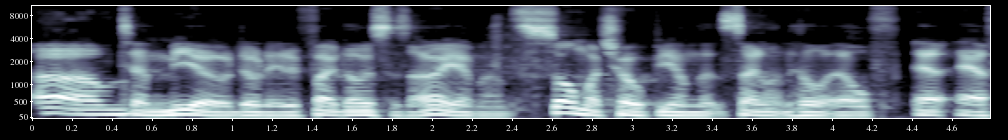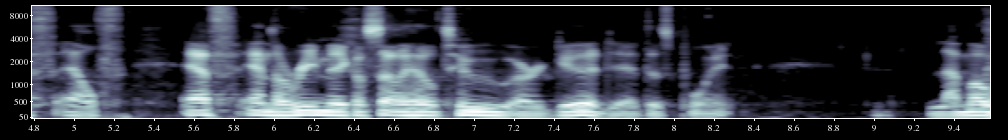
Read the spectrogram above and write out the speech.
um, Tamio donated five dollars. Says, "I am on so much hopium that Silent Hill Elf, F, Elf, F, and the remake of Silent Hill Two are good at this point." Lamo.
